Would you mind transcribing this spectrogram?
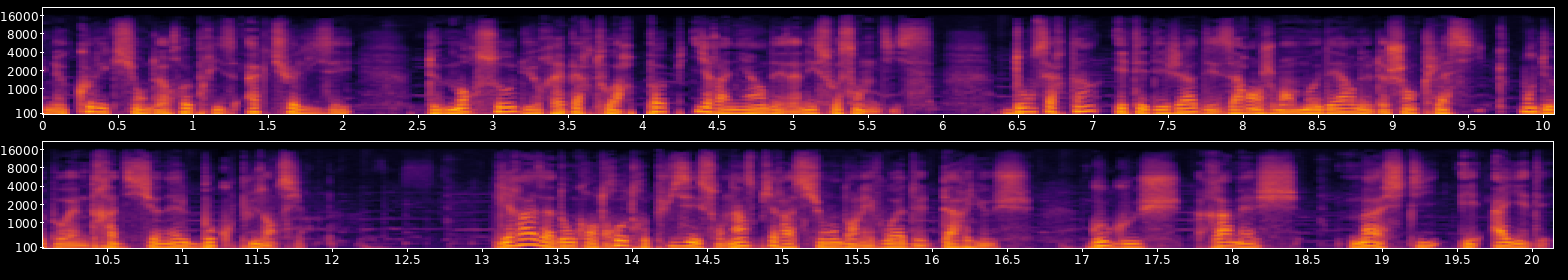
une collection de reprises actualisées de morceaux du répertoire pop iranien des années 70, dont certains étaient déjà des arrangements modernes de chants classiques ou de poèmes traditionnels beaucoup plus anciens. Liraz a donc entre autres puisé son inspiration dans les voix de Dariush, Gugush, Ramesh, Mahashti et Ayedeh.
